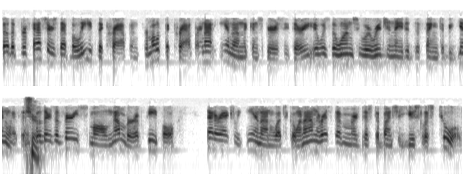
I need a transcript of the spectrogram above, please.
so the professors that believe the crap and promote the crap are not in on the conspiracy theory. It was the ones who originated the thing to begin with. And sure. so there's a very small number of people that are actually in on what's going on. The rest of them are just a bunch of useless tools.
